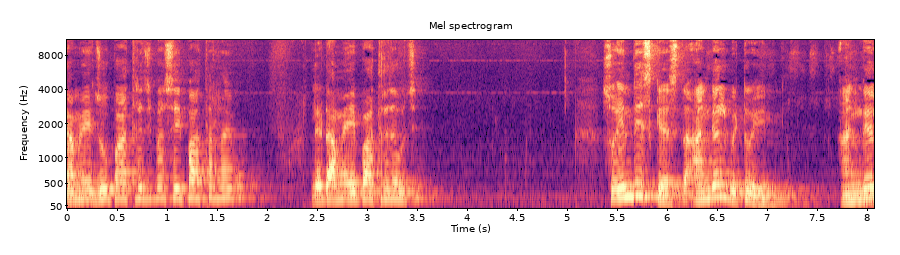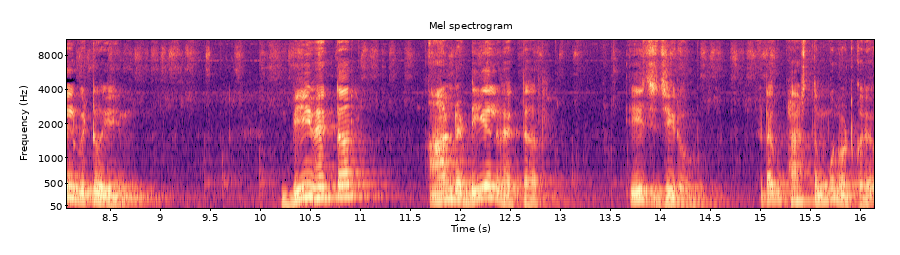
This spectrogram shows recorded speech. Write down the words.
आम जो पाथरे जा से पाथर रहा लेट आम ये जाऊे so in this case the angle between angle between B vector and dl vector is zero को फास्ट तुमको नोट करा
